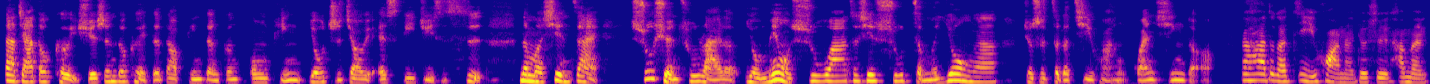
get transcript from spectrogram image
大家都可以，学生都可以得到平等跟公平优质教育。SDG 是四，那么现在书选出来了，有没有书啊？这些书怎么用啊？就是这个计划很关心的哦。那他这个计划呢，就是他们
